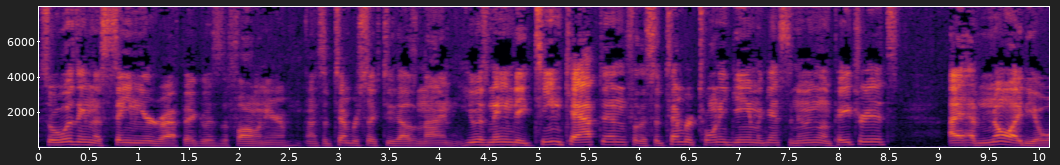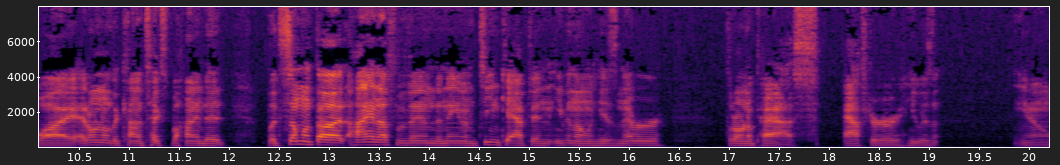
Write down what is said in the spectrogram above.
So it wasn't even the same year draft pick, it was the following year, on September 6, 2009. He was named a team captain for the September 20 game against the New England Patriots. I have no idea why. I don't know the context behind it. But someone thought high enough of him to name him team captain, even though he has never thrown a pass after he was you know,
